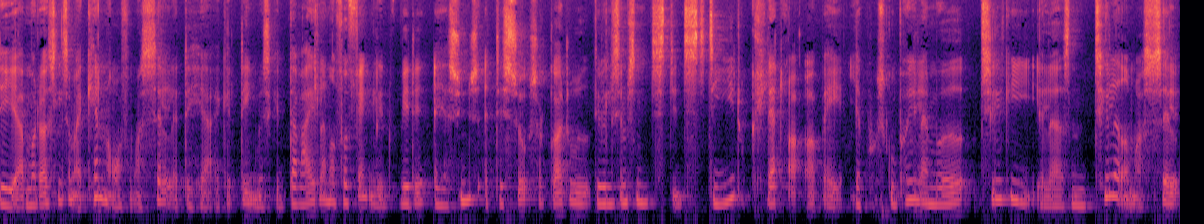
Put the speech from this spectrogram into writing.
Det jeg måtte også ligesom erkende over for mig selv, at det her akademiske, der var et eller andet forfængeligt ved det, at jeg synes, at det så så godt ud. Det var ligesom sådan en stige, du klatrer op af. Jeg skulle på en eller anden måde tilgive, eller sådan tillade mig selv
